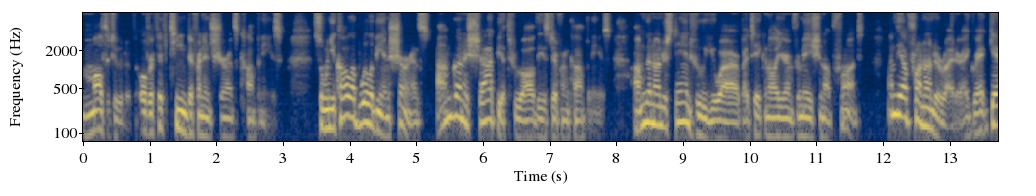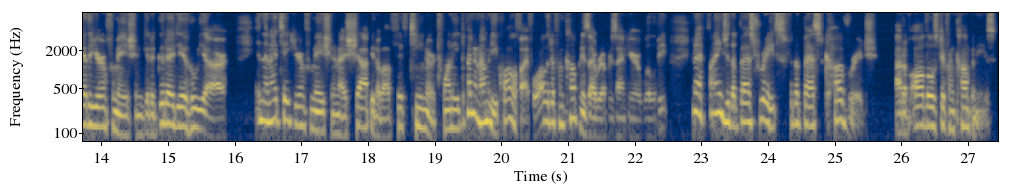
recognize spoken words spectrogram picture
multitude of over 15 different insurance companies. So when you call up Willoughby Insurance, I'm going to shop you through all these different companies. I'm going to understand who you are by taking all your information up front. I'm the upfront underwriter. I gather your information, get a good idea who you are, and then I take your information and I shop you to about 15 or 20, depending on how many you qualify for, all the different companies I represent here at Willoughby. And I find you the best rates for the best coverage out of all those different companies.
